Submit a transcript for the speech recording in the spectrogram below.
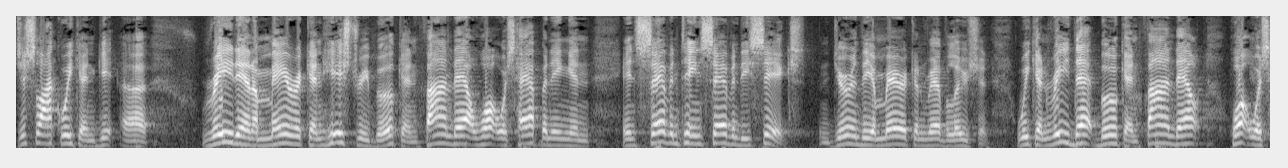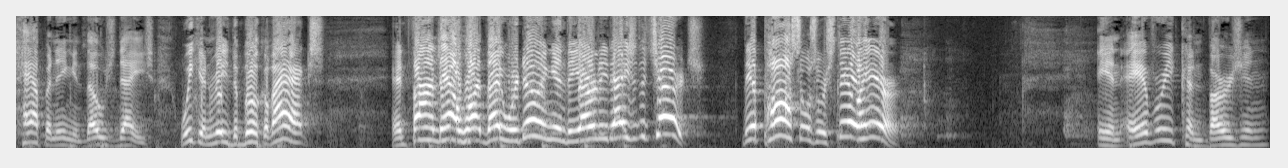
just like we can get. Uh, read an American history book and find out what was happening in, in 1776 during the American Revolution. We can read that book and find out what was happening in those days. We can read the book of Acts and find out what they were doing in the early days of the church. The apostles were still here. In every conversion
